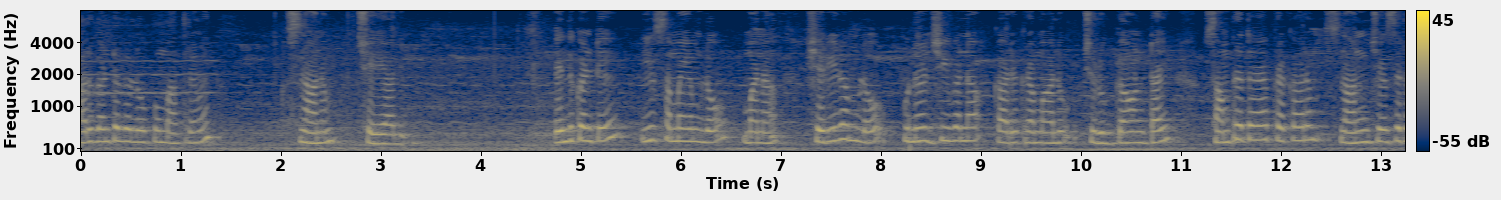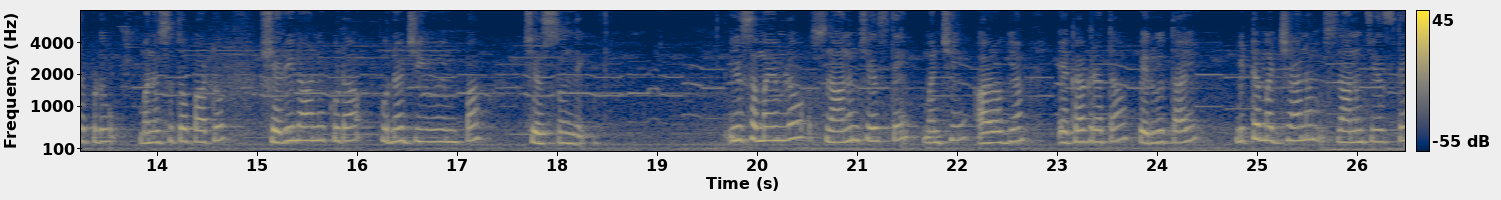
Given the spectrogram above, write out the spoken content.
ఆరు గంటలలోపు మాత్రమే స్నానం చేయాలి. ఎందుకంటే ఈ సమయంలో మన శరీరంలో పునర్జీవన కార్యక్రమాలు చురుగ్గా ఉంటాయి. సాంప్రదాయ ప్రకారం స్నానం చేసేటప్పుడు మనసుతో పాటు శరీరాన్ని కూడా పునర్జీవింప చేస్తుంది. ఈ సమయంలో స్నానం చేస్తే మంచి ఆరోగ్యం ఏకాగ్రత పెరుగుతాయి. మిట్ట మధ్యాహ్నం స్నానం చేస్తే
